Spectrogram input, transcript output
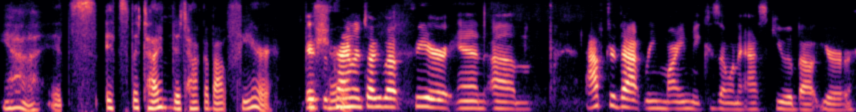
Yeah, it's it's the time to talk about fear. It's the time to talk about fear and um after that remind me cuz I want to ask you about your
